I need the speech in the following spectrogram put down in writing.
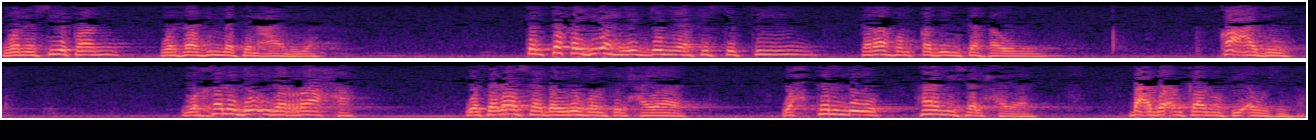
ونشيطا وذا همة عالية. تلتقي بأهل الدنيا في الستين تراهم قد انتهوا. قعدوا وخلدوا إلى الراحة. وتلاشى دورهم في الحياة واحتلوا هامش الحياة بعد أن كانوا في أوجها.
